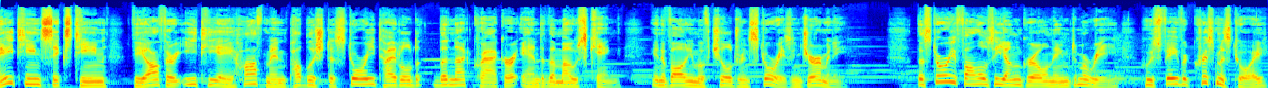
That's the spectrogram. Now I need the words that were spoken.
1816, the author E.T.A. Hoffmann published a story titled The Nutcracker and the Mouse King in a volume of children's stories in Germany. The story follows a young girl named Marie whose favorite Christmas toy,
